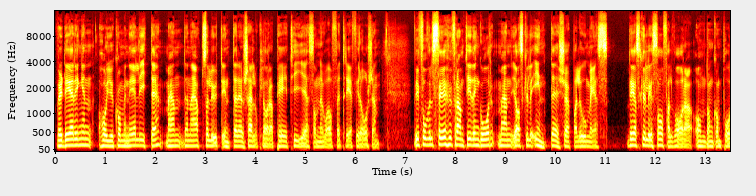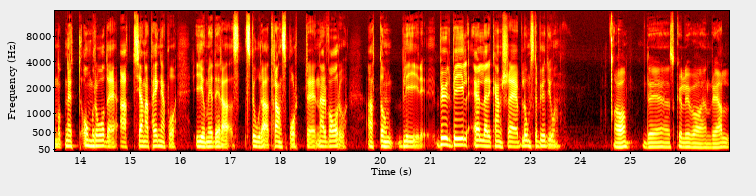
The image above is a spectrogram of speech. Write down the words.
Värderingen har ju kommit ner lite, men den är absolut inte den självklara P 10 som den var för tre fyra år sedan. Vi får väl se hur framtiden går, men jag skulle inte köpa Loomis det skulle i så fall vara om de kom på något nytt område att tjäna pengar på i och med deras stora transportnärvaro. Att de blir budbil eller kanske blomsterbud, Johan. Ja, det skulle ju vara en rejäl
